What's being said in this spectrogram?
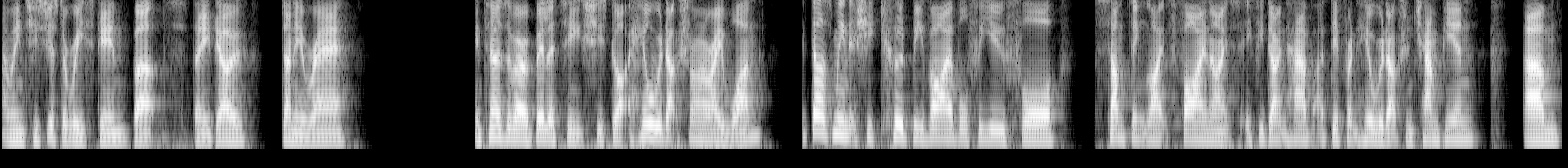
I mean, she's just a reskin, but there you go. Only rare. In terms of her ability, she's got a heal reduction on her A1. It does mean that she could be viable for you for something like Fire Knights if you don't have a different heal reduction champion. Um,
